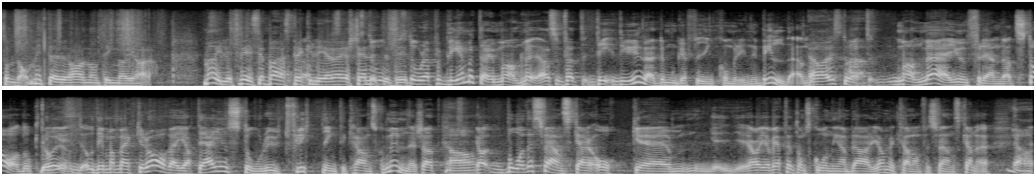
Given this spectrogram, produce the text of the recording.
som de inte har någonting med att göra. Möjligtvis, jag bara spekulerar. Jag känner Stor, inte till. Stora problemet där i Malmö, alltså för det, det är ju där demografin kommer in i bilden. Ja, just att Malmö är ju en förändrad stad och det, och det man märker av är att det är en stor utflyttning till kranskommuner. Så att, ja. Ja, både svenskar och, eh, ja, jag vet inte om skåningar blir arga om jag kallar dem för svenskar nu. Ja.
